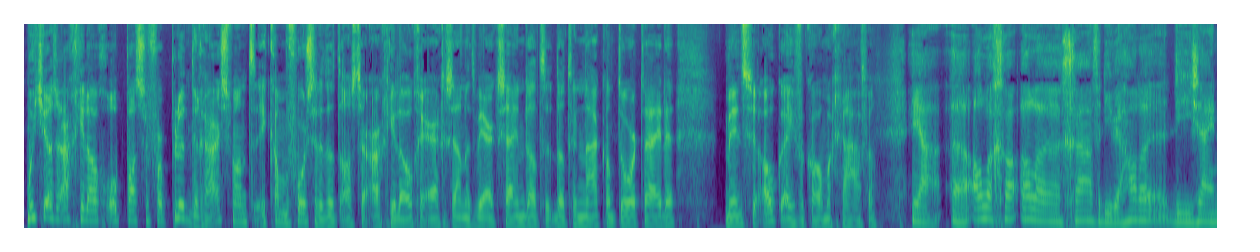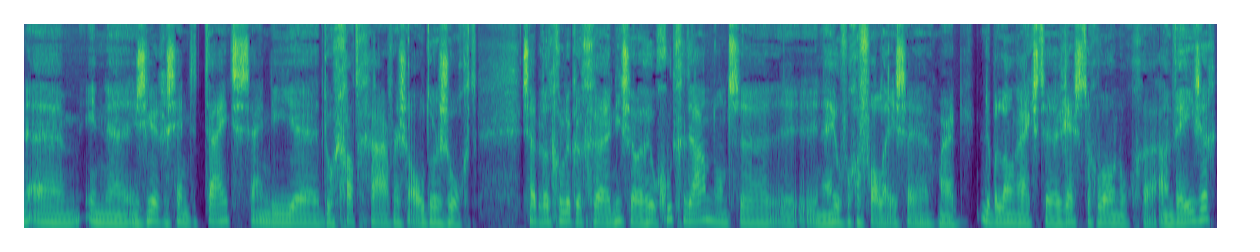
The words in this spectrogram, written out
Moet je als archeoloog oppassen voor plunderaars? Want ik kan me voorstellen dat als er archeologen ergens aan het werk zijn... dat, dat er na kantoortijden mensen ook even komen graven. Ja, uh, alle, gra alle graven die we hadden, die zijn uh, in uh, zeer recente tijd zijn die, uh, door gatgravers al doorzocht. Ze hebben dat gelukkig niet zo heel goed gedaan, want in heel veel gevallen is maar de belangrijkste resten gewoon nog aanwezig.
